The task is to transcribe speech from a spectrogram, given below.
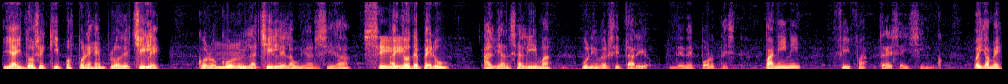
Y hay dos equipos, por ejemplo, de Chile, Colo Colo y la Chile, la universidad. Mm. Sí. Hay dos de Perú, Alianza Lima, Universitario de Deportes. Panini, FIFA 365. Óigame,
